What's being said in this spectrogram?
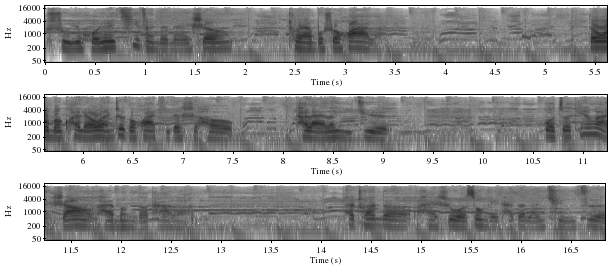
属于活跃气氛的男生，突然不说话了。等我们快聊完这个话题的时候，他来了一句：“我昨天晚上还梦到他了，他穿的还是我送给他的蓝裙子。”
